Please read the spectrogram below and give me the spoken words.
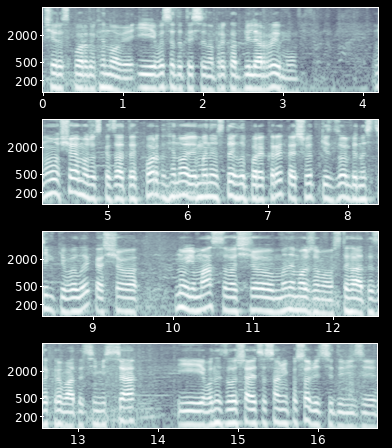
через порт в Генові і висадитися, наприклад, біля Риму. Ну, що я можу сказати? В порт Генові ми не встигли перекрити. Швидкість зомбі настільки велика, що. Ну і масова, що ми не можемо встигати закривати ці місця. І вони залишаються самі по собі, ці дивізії.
